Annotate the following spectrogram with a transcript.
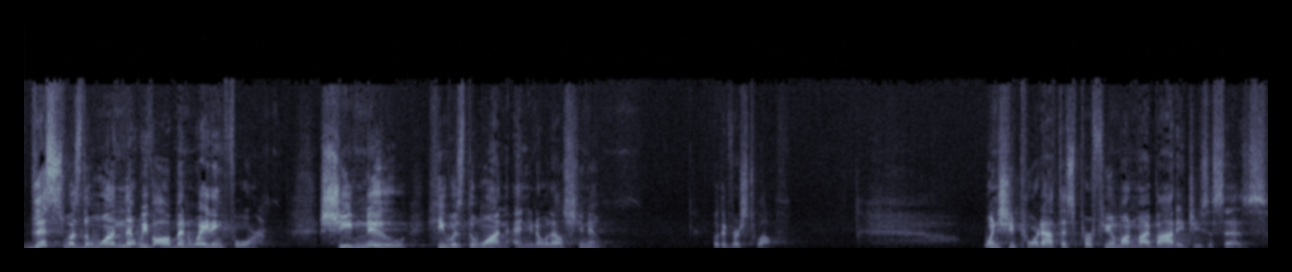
This was the one that we've all been waiting for. She knew he was the one. And you know what else she knew? Look at verse 12. When she poured out this perfume on my body, Jesus says,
